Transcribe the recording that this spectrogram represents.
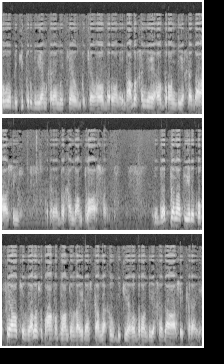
oue bietjie probleem kry met jou met jou hulpbron en dan begin jy hulpbron degradasie uh, begin dan plaasvind. Dit kan natuurlik op veld sowel as op aangeplante weidings kan 'n ou bietjie hulpbron degradasie kry.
